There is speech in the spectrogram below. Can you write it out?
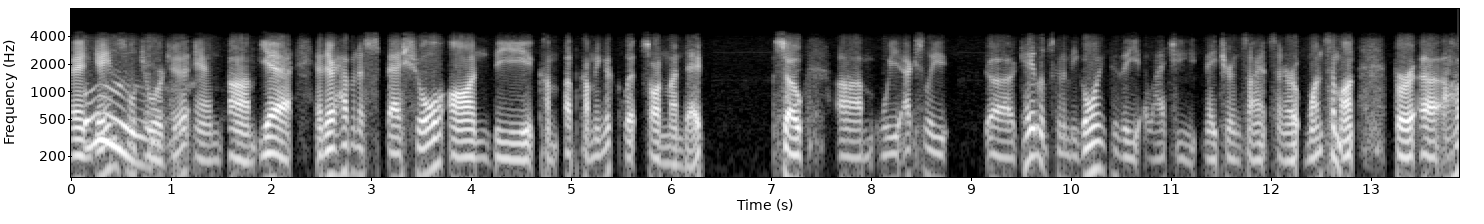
in Gainesville, Georgia, and um yeah, and they're having a special on the com- upcoming eclipse on Monday. So um we actually uh, Caleb's going to be going to the Elachee Nature and Science Center once a month for uh,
